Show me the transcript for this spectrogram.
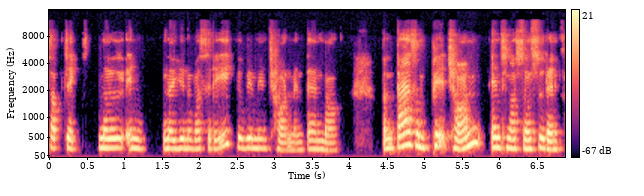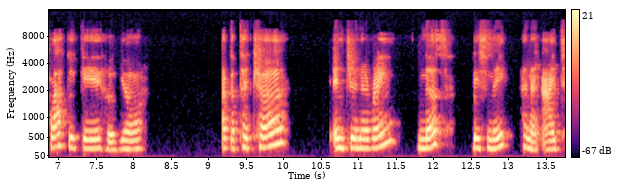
subject នៅនៅ university គឺវាមានច្រើនមែនតើបង ប៉ុន្តែសម្ភារច្រើន international student ខ្លះគឺគេរើសយក architecture engineering nurse business ហើយនិង IT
